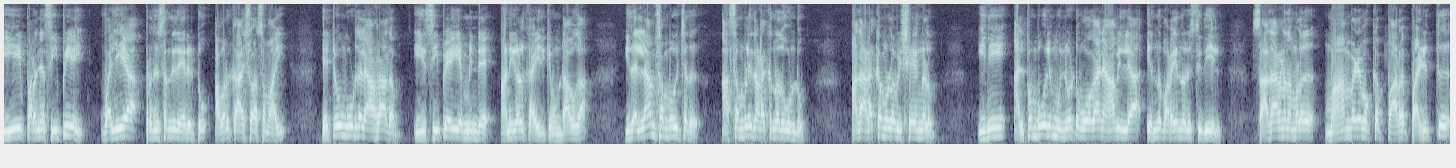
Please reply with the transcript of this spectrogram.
ഈ പറഞ്ഞ സി വലിയ പ്രതിസന്ധി നേരിട്ടു. അവർക്ക് ആശ്വാസമായി. ഏറ്റവും കൂടുതൽ ആഹ്ലാദം ഈ സി പി ഐ എമ്മിന്റെ അണികൾക്കായിരിക്കും ഉണ്ടാവുക. ഇതെല്ലാം സംഭവിച്ചത് അസംബ്ലി നടക്കുന്നതുകൊണ്ടും അതടക്കമുള്ള വിഷയങ്ങളും ഇനി അല്പം പോലും മുന്നോട്ട് പോകാനാവില്ല എന്ന് പറയുന്നൊരു സ്ഥിതിയിൽ സാധാരണ നമ്മൾ മാമ്പഴമൊക്കെ പറ പഴുത്ത്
